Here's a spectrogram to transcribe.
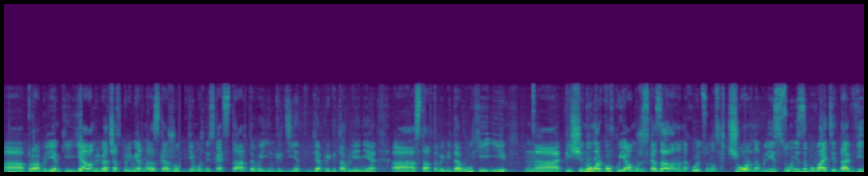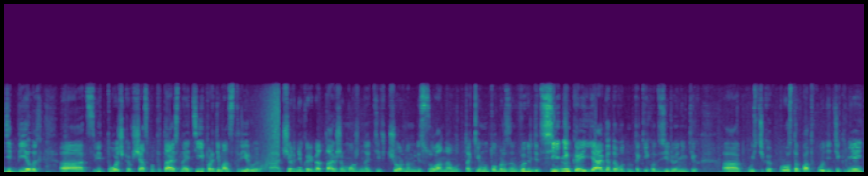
а, проблемки. Я вам, ребят, сейчас примерно расскажу, где можно искать стартовые ингредиенты для приготовления а, стартовой медовухи и а, пищи. Ну, морковку я вам уже сказал, она находится у нас в черном лесу, не забывайте, да, в виде белых а, цветочков. Сейчас попытаюсь найти и продемонстрирую. А, чернику, ребят, также можно найти в черном лесу, она вот таким вот образом выглядит. Синенькая ягода вот на таких вот зелененьких а, кустиках. Просто подходите к ней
